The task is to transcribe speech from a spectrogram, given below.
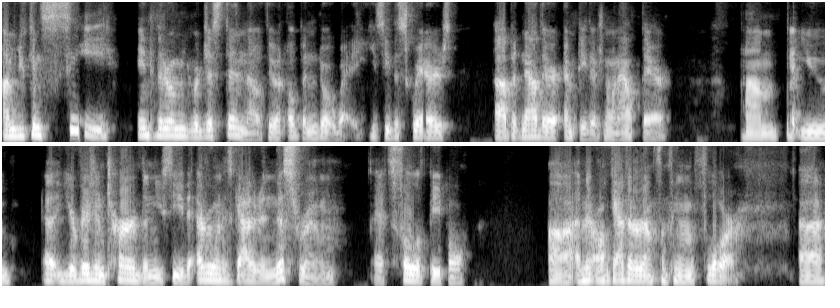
Um, you can see into the room you were just in, though, through an open doorway. You see the squares, uh, but now they're empty. There's no one out there. Um, but you uh, your vision turned and you see that everyone has gathered in this room. It's full of people, uh, and they're all gathered around something on the floor. Uh,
